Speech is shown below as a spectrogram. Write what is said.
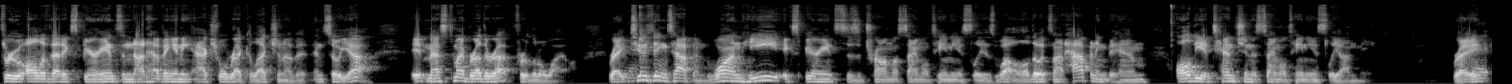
through all of that experience and not having any actual recollection of it and so yeah it messed my brother up for a little while right? Yeah. Two things happened. One, he experiences a trauma simultaneously as well. Although it's not happening to him, all the attention is simultaneously on me. Right? right?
